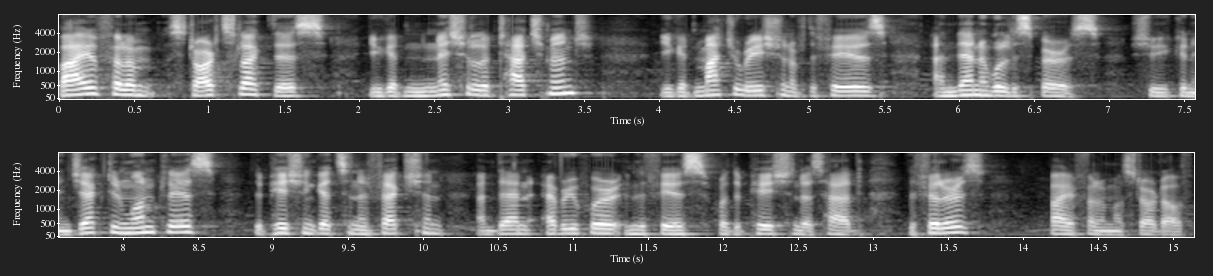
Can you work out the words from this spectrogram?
Biofilm starts like this. You get an initial attachment, you get maturation of the phase, and then it will disperse. So you can inject in one place, the patient gets an infection, and then everywhere in the face where the patient has had the fillers, biofilm will start off.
